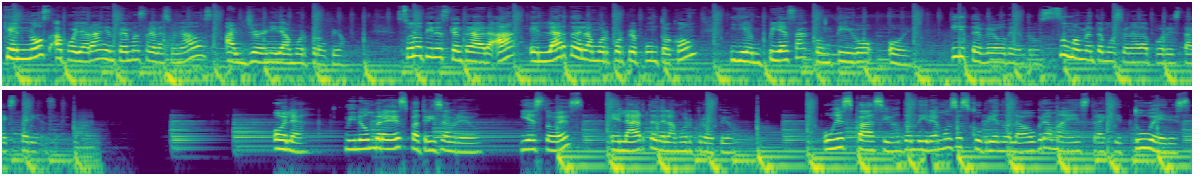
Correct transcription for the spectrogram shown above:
que nos apoyarán en temas relacionados al journey de amor propio. Solo tienes que entrar a elartedelamorpropio.com y empieza contigo hoy y te veo dentro, sumamente emocionada por esta experiencia. Hola, mi nombre es Patricia Abreu y esto es El Arte del Amor Propio, un espacio donde iremos descubriendo la obra maestra que tú eres.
